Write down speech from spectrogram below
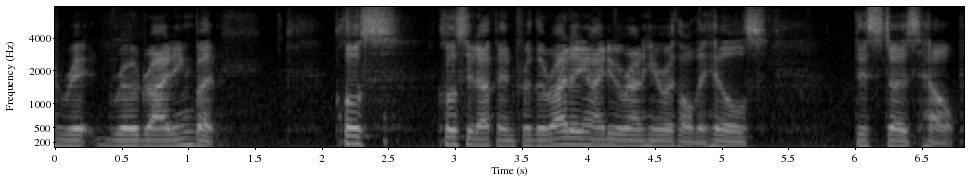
road riding, but close close enough. And for the riding I do around here with all the hills, this does help.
